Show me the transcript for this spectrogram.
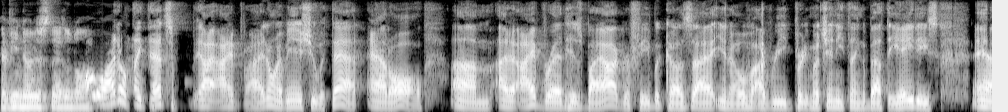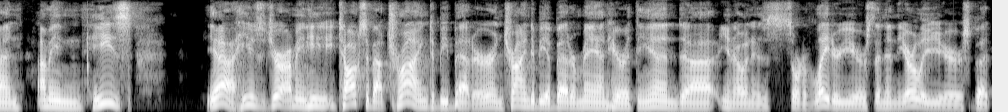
Have you noticed that at all? Oh, I don't think that's. I I, I don't have any issue with that at all. Um, I, I've read his biography because I, you know, I read pretty much anything about the '80s, and I mean, he's. Yeah, he's a jerk. I mean, he, he talks about trying to be better and trying to be a better man here at the end, uh, you know, in his sort of later years than in the early years. But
